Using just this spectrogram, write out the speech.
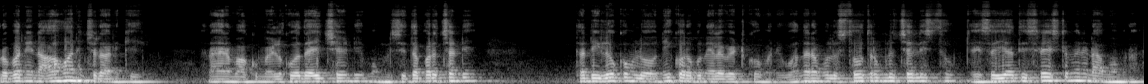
ప్రభ నిన్ను ఆహ్వానించడానికి నాయన మాకు మెళుకో దయచేయండి మమ్మల్ని సిద్ధపరచండి. తండ్రి ఈ లోకంలో నీ కొరకు నిలబెట్టుకోమని వందనములు స్తోత్రములు చెల్లిస్తూ ఏసయ్యాతి శ్రేష్టమైన నామమున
